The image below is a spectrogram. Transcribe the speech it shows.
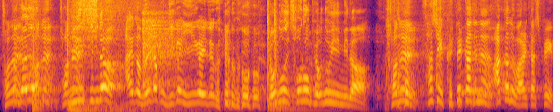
저는 저는 저는 이해했습니다. 아, 그러니까 왜 자꾸 네가 이의가 있는 거냐고. 변호 서로 변호인입니다. 저는 사실 그때까지는 아까도 말했다시피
